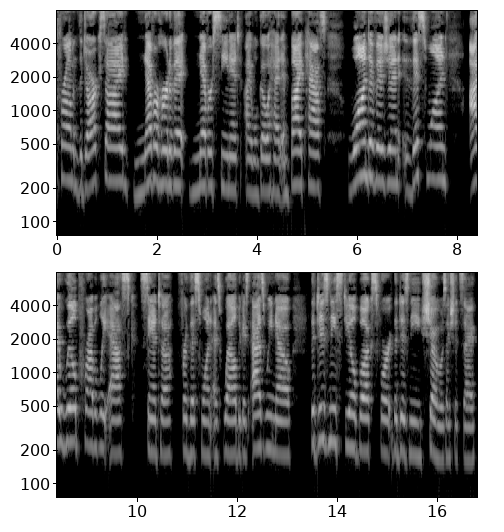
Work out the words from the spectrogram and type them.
from the Darkside, never heard of it, never seen it. I will go ahead and bypass. WandaVision, this one, I will probably ask Santa for this one as well because as we know, the Disney Steelbooks for the Disney shows, I should say,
